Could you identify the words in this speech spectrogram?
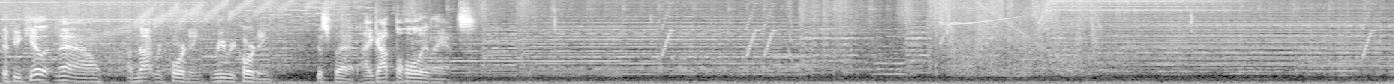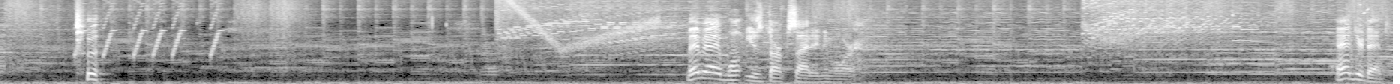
If you kill it now, I'm not recording, re-recording, just for that. I got the Holy Lance. Maybe I won't use Dark Side anymore. And you're dead.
